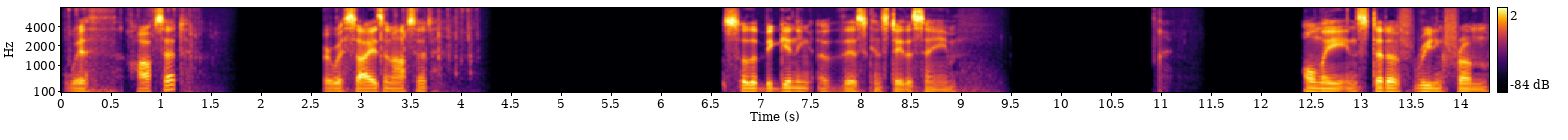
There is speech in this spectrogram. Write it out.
with offset or with size and offset. So the beginning of this can stay the same. Only instead of reading from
